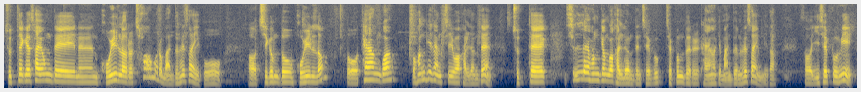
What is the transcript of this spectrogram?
주택에 사용되는 보일러를 처음으로 만든 회사이고 어, 지금도 보일러 또 태양광 또 환기장치와 관련된 주택 실내 환경과 관련된 제품, 제품들을 다양하게 만드는 회사입니다. 그래서 이 제품이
